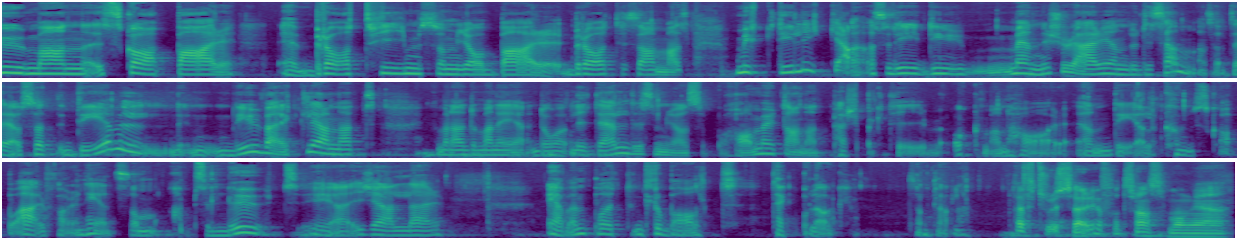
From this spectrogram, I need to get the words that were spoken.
hur man skapar Eh, bra team som jobbar bra tillsammans. Mycket är lika. Alltså det, det, människor är ändå detsamma. Så, att så att det är väl, det är ju verkligen att, jag menar, då man är då lite äldre som jag så har man ett annat perspektiv och man har en del kunskap och erfarenhet som absolut är, gäller även på ett globalt techbolag som Klarna. Varför tror du Sverige har fått fram så många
